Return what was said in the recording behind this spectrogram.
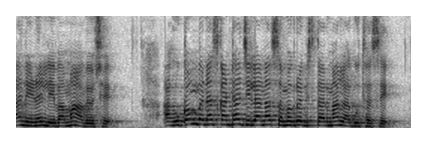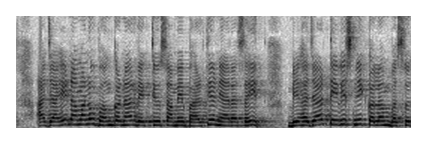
આ નિર્ણય લેવામાં આવ્યો છે. આ હુકમ બનાસકાંઠા જિલ્લાના સમગ્ર વિસ્તારમાં લાગુ થશે. આ જાહેરનામાનો ભંગ કરનાર વ્યક્તિઓ સામે ભારતીય ન્યારા સહિત બે હજાર ત્રેવીસની કલમ બસો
